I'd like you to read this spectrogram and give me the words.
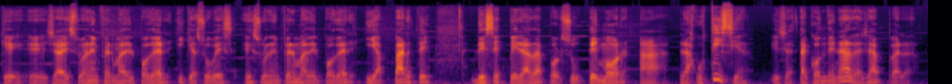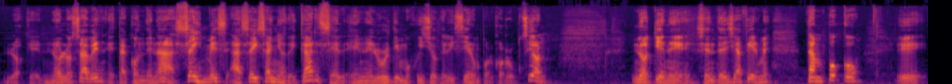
que eh, ya es una enferma del poder y que a su vez es una enferma del poder y aparte desesperada por su temor a la justicia ella está condenada ya para los que no lo saben, está condenada a seis meses, a seis años de cárcel en el último juicio que le hicieron por corrupción. No tiene sentencia firme, tampoco eh,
